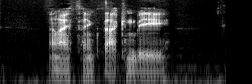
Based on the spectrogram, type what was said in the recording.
And I think that can be,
